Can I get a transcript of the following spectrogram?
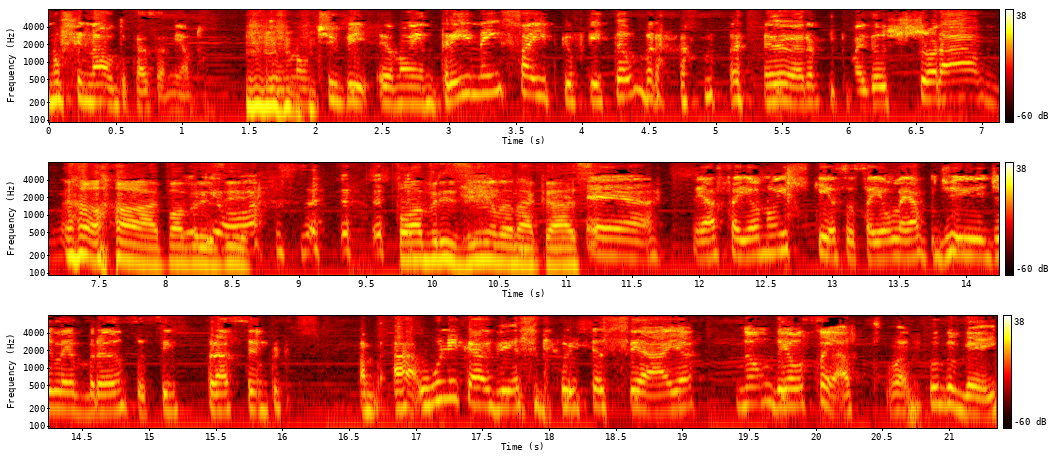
no final do casamento. Eu não tive, eu não entrei nem saí, porque eu fiquei tão brava. Eu era mas eu chorava. Ai, pobrezinha. Pobrezinha, dona Cássia. É, essa aí eu não esqueço, essa aí eu levo de, de lembrança, assim, para sempre a, a única vez que eu ia ser aia não deu certo, mas tudo bem.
